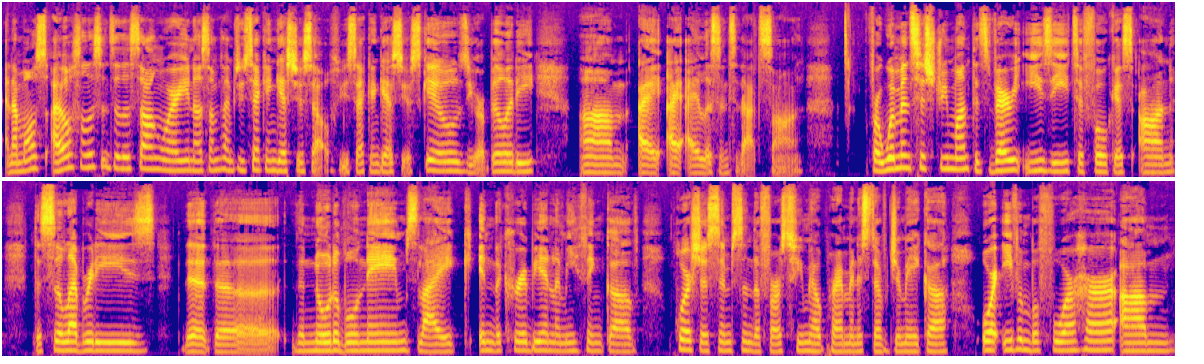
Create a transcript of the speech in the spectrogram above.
And I'm also I also listen to the song where, you know, sometimes you second guess yourself. You second guess your skills, your ability. Um, I, I, I listen to that song for Women's History Month, it's very easy to focus on the celebrities, the the the notable names like in the Caribbean. Let me think of Portia Simpson, the first female prime minister of Jamaica, or even before her, um,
